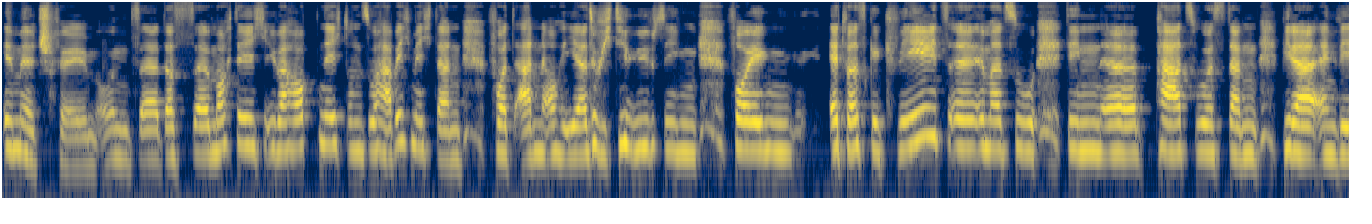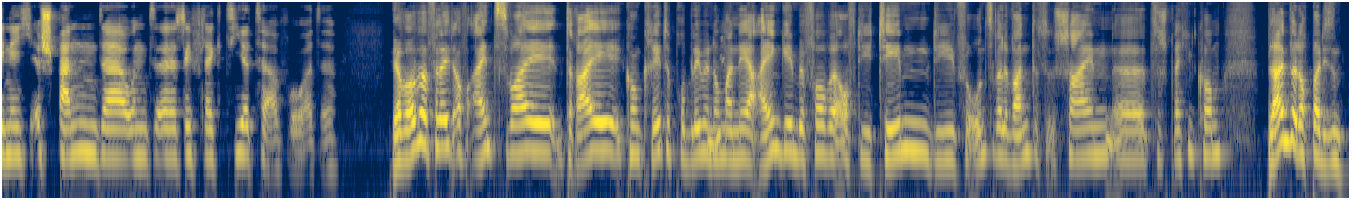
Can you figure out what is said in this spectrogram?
Imagefilm. Und äh, das äh, mochte ich überhaupt nicht. Und so habe ich mich dann fortan auch eher durch die übrigen Folgen etwas gequält, äh, immer zu den äh, Parts, wo es dann wieder ein wenig spannender und äh, reflektierter wurde. Ja, wollen wir vielleicht auf ein, zwei, drei konkrete Probleme mhm. nochmal näher eingehen, bevor wir auf die Themen, die für uns relevant scheinen, äh, zu sprechen kommen? Bleiben wir doch bei diesem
